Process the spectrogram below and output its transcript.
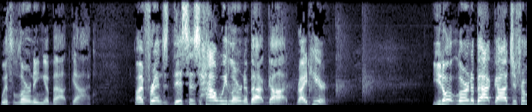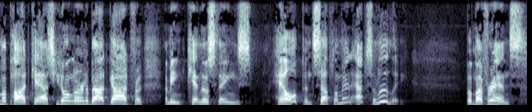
with learning about God. My friends, this is how we learn about God, right here. You don't learn about God just from a podcast. You don't learn about God from, I mean, can those things help and supplement? Absolutely. But my friends,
